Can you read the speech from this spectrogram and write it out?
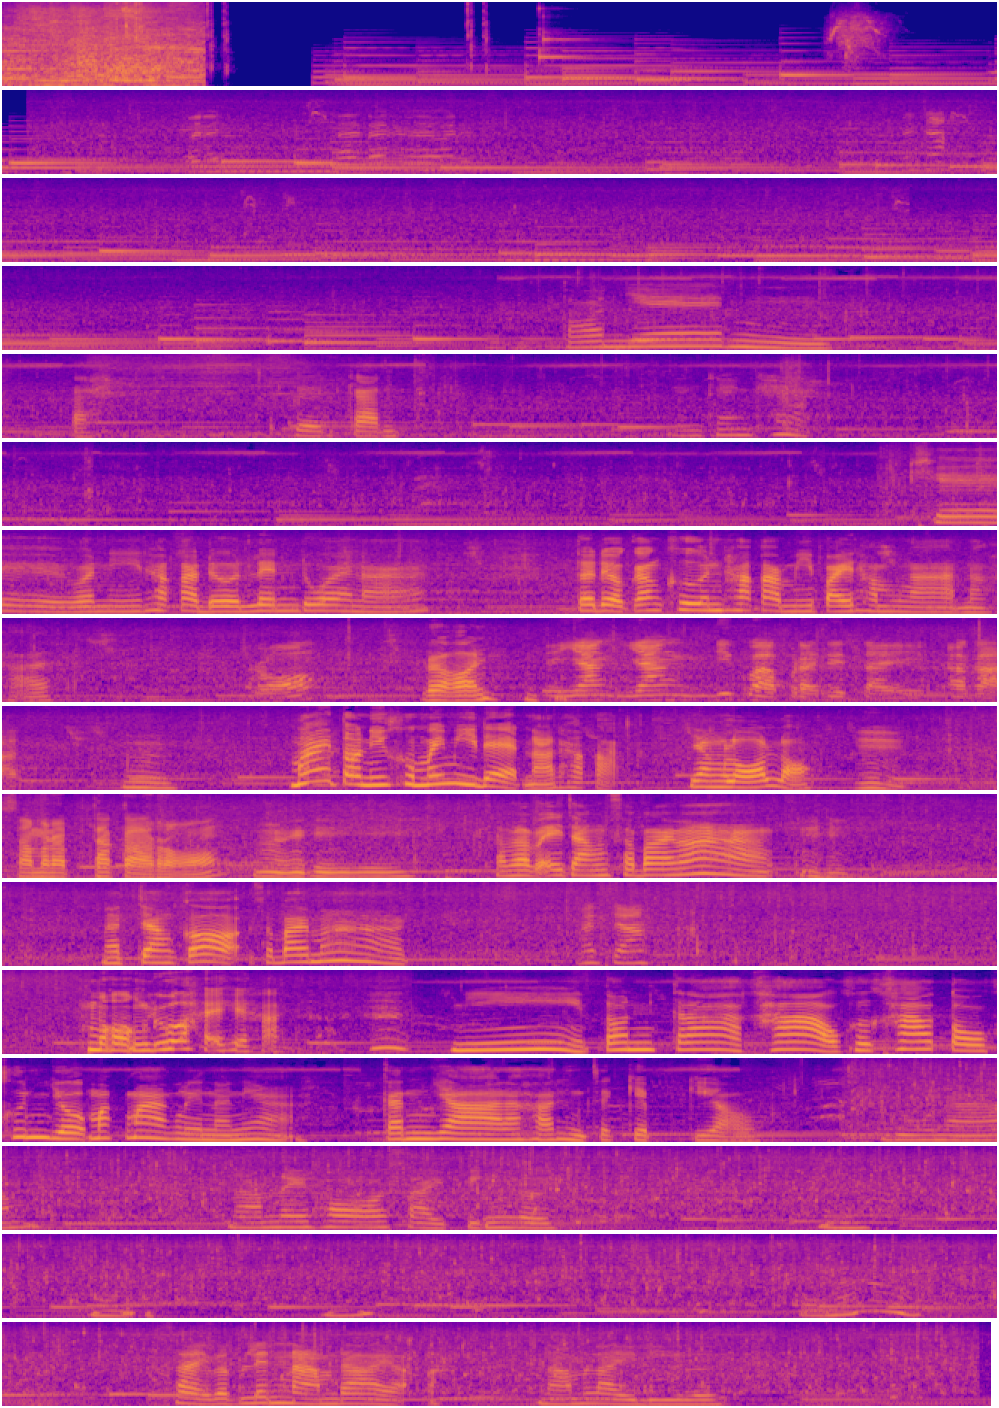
ตอนเย็น ไป เดินกัน เดินกันค่ะโอเค วันนี้ถ้ากะเดินเล่นด้วยนะ แต่เดี๋ยวกลางคืนถ้ากะมีไปทำงานนะคะ ร้องร้อน ยังยังดีกว่าประเทศไทยอากาศ อืม ไม่ตอนนี้คือไม่มีแดดนะทักอะยังร้อนเหรอ อืมสำหรับทาการ้องเอ้ย สำหรับไอจังสบายมากนัดจังก็สบายมากนะจ๊ะมองด้วยค่ะ นี่ต้นกล้าข้าวคือข้าวโตขึ้นเยอะมาก ๆ เลยนะเนี่ย กันยานะคะถึงจะเก็บเกี่ยว ดูน้ำน้ำในท่อใส่ปิ้งเลยอืมอืมอืมใส่มาก ใส่แบบเล่นน้ำได้อะ น้ำไหลดีเลย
